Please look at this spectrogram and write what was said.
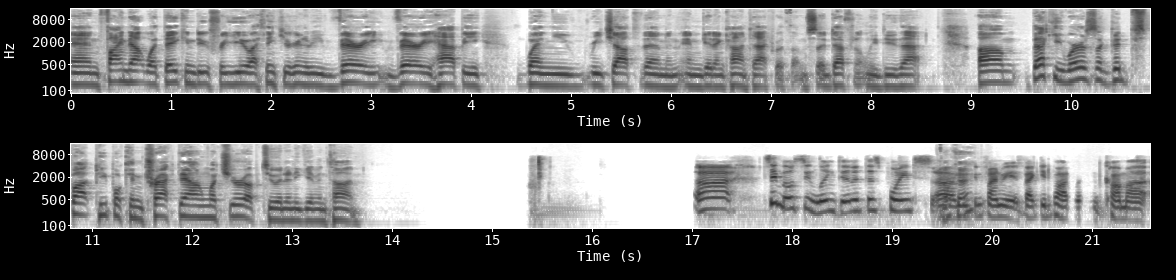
and find out what they can do for you. I think you're going to be very, very happy when you reach out to them and, and get in contact with them. So definitely do that. Um, Becky, where's a good spot people can track down what you're up to at any given time? Uh, I'd say mostly LinkedIn at this point. Um, okay. You can find me at Becky Podwin, comma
